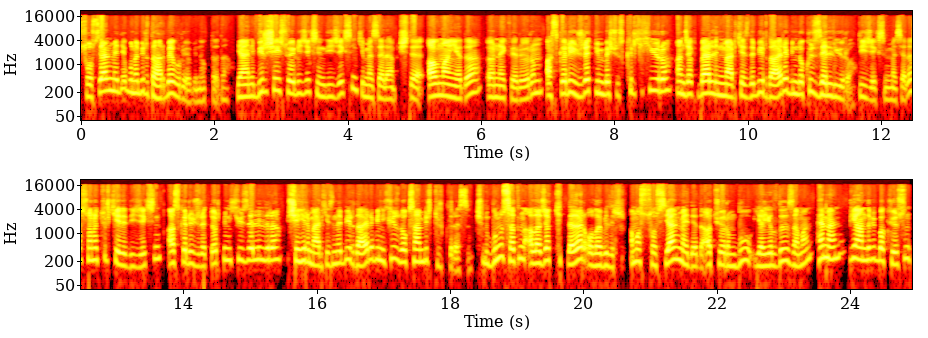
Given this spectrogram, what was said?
Sosyal medya buna bir darbe vuruyor bir noktada. Yani bir şey söyleyeceksin diyeceksin ki mesela işte Almanya'da örnek veriyorum asgari ücret 1542 euro ancak Berlin merkezde bir daire 1950 euro diyeceksin mesela. Sonra Türkiye'de diyeceksin asgari ücret 4250 lira şehir merkezinde bir daire 1291 Türk lirası. Şimdi bunu satın alacak kitleler olabilir. Ama sosyal medyada atıyorum bu yayıldığı zaman hemen bir anda bir bakıyorsun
